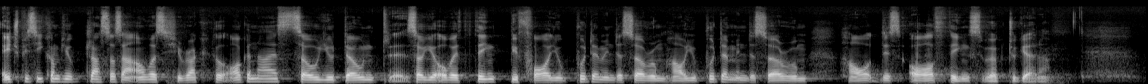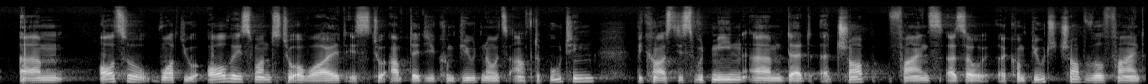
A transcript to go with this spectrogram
HPC compute clusters are always hierarchical organized, so you don't, uh, so you always think before you put them in the server room, how you put them in the server room, how this all things work together. Um, also, what you always want to avoid is to update your compute nodes after booting because this would mean um, that a job finds, uh, so a compute job will find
